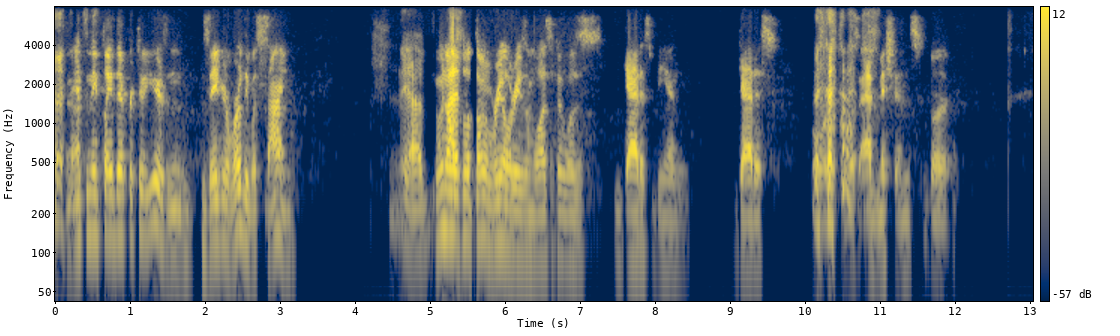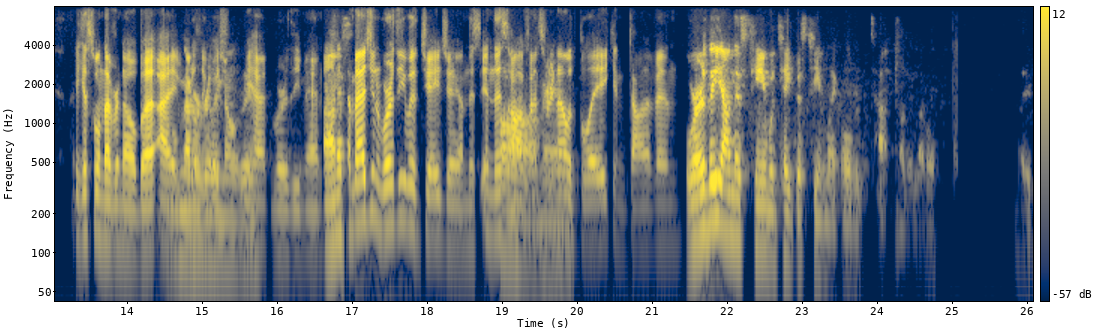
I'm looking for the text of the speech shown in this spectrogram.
And Anthony played there for two years, and Xavier Worthy was signed. Yeah, Who knows I- what the real reason was? If it was Gattis being Gattis, or if it was admissions. But I guess we'll never know. But I We'll never really, really know we had Worthy, man. honest, Imagine Worthy with JJ on this in this Oh, offense right now with Blake and Donovan. Worthy on this team would take this team like over the top another level. Like,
